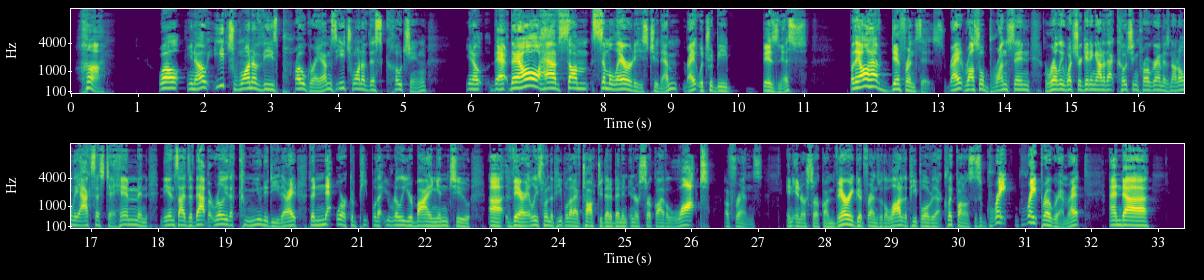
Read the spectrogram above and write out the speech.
huh. Well, you know, each one of these programs, each one of this coaching, you know, they, they all have some similarities to them, right? Which would be business, but they all have differences, right? Russell Brunson, really what you're getting out of that coaching program is not only access to him and the insides of that, but really the community, right? The network of people that you really you're buying into uh, there. At least from the people that I've talked to that have been in inner circle, I have a lot of friends in inner circle. I'm very good friends with a lot of the people over there at ClickFunnels. It's a great, great program, right? And uh,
